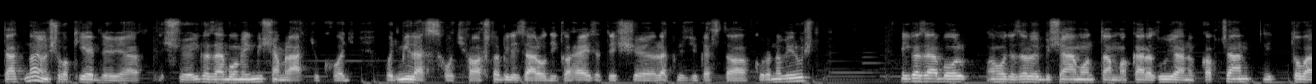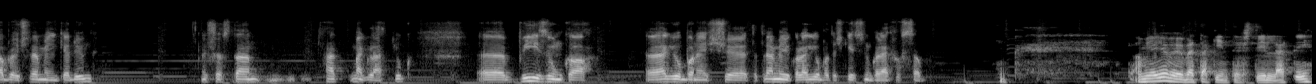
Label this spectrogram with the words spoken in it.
Tehát nagyon sok a kérdőjel, és igazából még mi sem látjuk, hogy, hogy mi lesz, hogyha stabilizálódik a helyzet, és leküzdjük ezt a koronavírust. Igazából, ahogy az előbb is elmondtam, akár az új elnök kapcsán, itt továbbra is reménykedünk, és aztán hát meglátjuk bízunk a legjobban, és tehát reméljük a legjobbat, és készülünk a legrosszabb. Ami a jövőbe tekintést illeti,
